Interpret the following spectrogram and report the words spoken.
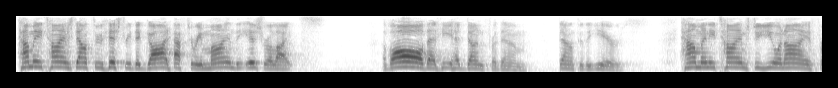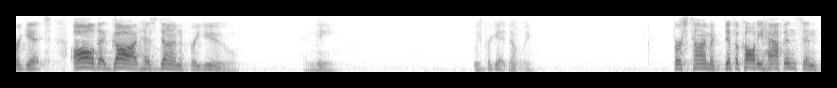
How many times down through history did God have to remind the Israelites of all that He had done for them down through the years? How many times do you and I forget all that God has done for you and me? We forget, don't we? First time a difficulty happens and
